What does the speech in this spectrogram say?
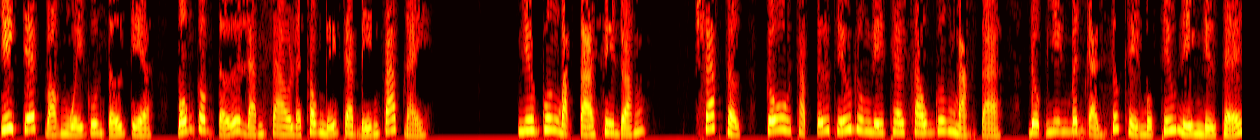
giết chết bọn ngụy quân tử kìa, bốn công tử làm sao lại không nghĩ ra biện pháp này. Như quân mặt tà suy đoán, xác thực, cô thập tứ thiếu luôn đi theo sau quân mặt tà, đột nhiên bên cạnh xuất hiện một thiếu niên như thế.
